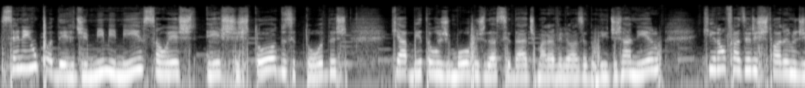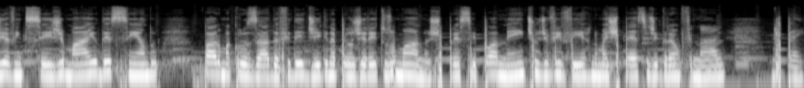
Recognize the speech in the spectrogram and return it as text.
Sem nenhum poder de mimimi, são estes todos e todas que habitam os morros da cidade maravilhosa do Rio de Janeiro, que irão fazer história no dia 26 de maio, descendo para uma cruzada fidedigna pelos direitos humanos, principalmente o de viver numa espécie de grande final do bem.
